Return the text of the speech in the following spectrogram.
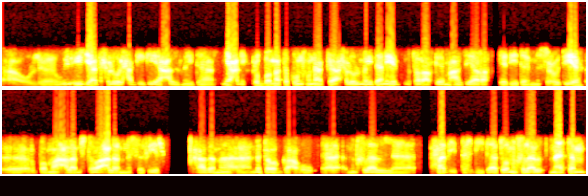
أو لإيجاد حلول حقيقية على الميدان. يعني ربما تكون هناك حلول ميدانية مترافقة مع زيارة جديدة من السعودية آه، ربما على مستوى أعلى من السفير. هذا ما نتوقعه آه، من خلال آه، هذه التهديدات ومن خلال ما تم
